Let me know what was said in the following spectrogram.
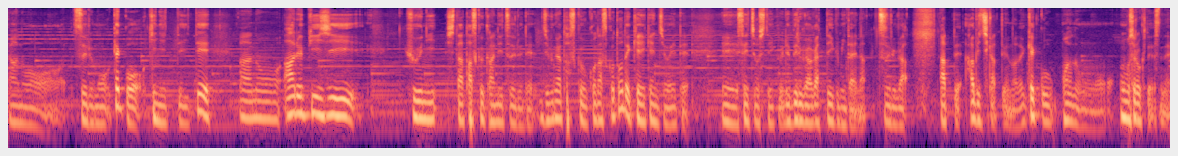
あのツールも結構気に入っていてあの RPG 風にしたタスク管理ツールで自分がタスクをこなすことで経験値を得て、えー成長していくレベルが上がっていくみたいなツールがあってハビチカっていうので結構、あの面白くてですね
